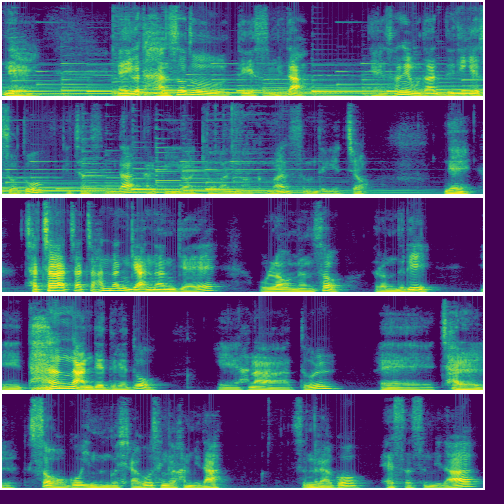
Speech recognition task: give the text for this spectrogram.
네. 네, 이거 다 안 써도 되겠습니다. 네, 선생님보다 느리게 써도 괜찮습니다. 달팽이가 기억하는 만큼만 쓰면 되겠죠. 네. 차차차차 한 단계 한 단계 올라오면서 여러분들이 이 다는 안 되더라도 예, 하나 둘잘 써오고 있는 것이라고 생각합니다. 쓰느라고 애썼습니다.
